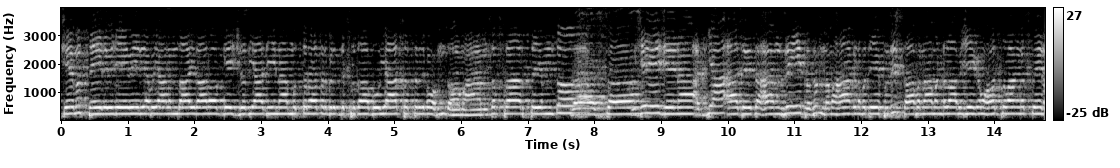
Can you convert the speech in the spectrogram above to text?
ಕ್ಷೇಮಸ್ಥೈ ದೇವೀರ್ಯ ಅಭಯಾನಂದಾಯುರಾರೋಗ್ಯೈಶ್ವರ್ಯಾದೀನಾಂ ಉತ್ತರಾತ್ರ ವಿರುದ್ಧ ಪ್ರದಾ ಭೂಯಾ ತತ್ರ ಬಹುಂ ದೋಮಾಂತ ಪ್ರಾರ್ಥಯಂತೋ. ವಿಶೇಷೇಣ ಅದ್ಯ ಆಚರಿತಃ ಶ್ರೀ ಪ್ರಸನ್ನ ಮಹಾಗಣಪತಿ ಪ್ರತಿಷ್ಠಾಪನಾ ಮಂಡಲಾಭಿಷೇಕ ಮಹೋತ್ಸವಾಂಗತ್ವೇನ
